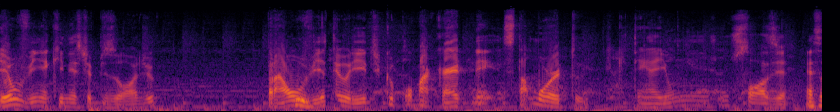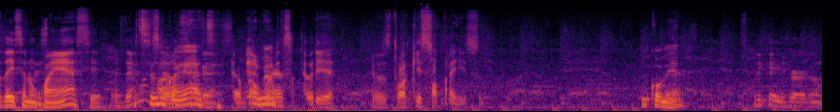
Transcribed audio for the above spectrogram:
eu vim aqui neste episódio pra ouvir a teoria de que o Paul McCartney está morto. Tem aí um, um sósia. Essa daí você não conhece? Essa daí é uma Você não conhece? Eu É não mesmo? conheço essa teoria. Eu estou aqui só pra isso. Vamos comer. Explica aí, Jorgão.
